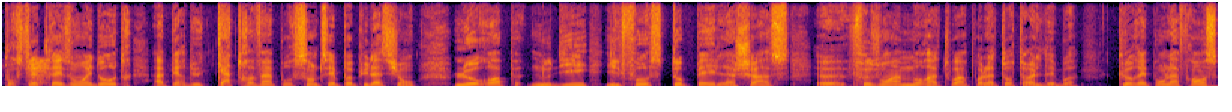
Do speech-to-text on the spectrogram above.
pour cette raison et d'autres, a perdu 80% de ses populations. L'Europe nous dit il faut stopper la chasse, euh, faisons un moratoire pour la tourterelle des bois. Que répond la France?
